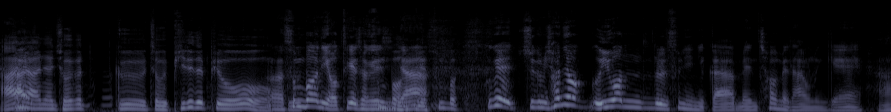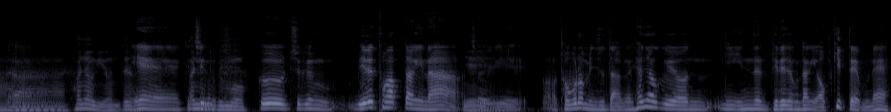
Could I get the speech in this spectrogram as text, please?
아니 아, 아니 저희가 그 저기 비례대표 아, 순번이 그, 어떻게 정해지냐. 순번, 예, 순번. 그게 지금 현역 의원들 순이니까 맨 처음에 나오는 게. 아, 아 현역 의원들. 예, 그 아니, 지금 뭐. 그 지금 미래통합당이나 예, 예. 저기 어, 더불어민주당은 현역 의원이 있는 비례정당이 없기 때문에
